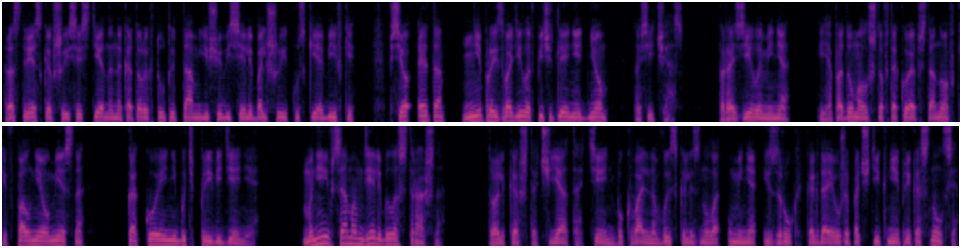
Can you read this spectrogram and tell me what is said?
растрескавшиеся стены, на которых тут и там еще висели большие куски обивки. Все это не производило впечатления днем, но сейчас, поразило меня, я подумал, что в такой обстановке вполне уместно какое-нибудь привидение. Мне и в самом деле было страшно. Только что чья-то тень буквально выскользнула у меня из рук, когда я уже почти к ней прикоснулся,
